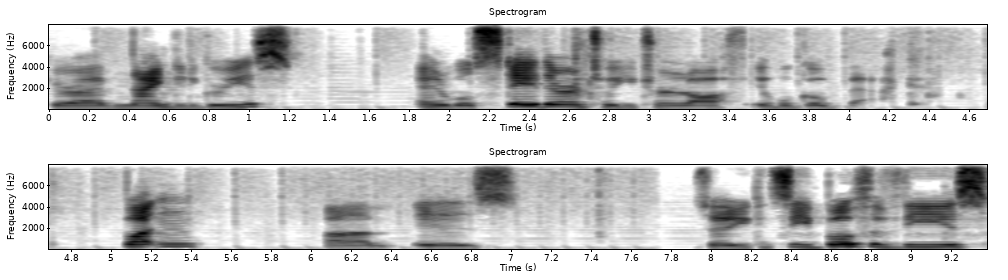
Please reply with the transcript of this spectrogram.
Here I have 90 degrees and it will stay there until you turn it off. It will go back. Button um, is, so you can see both of these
